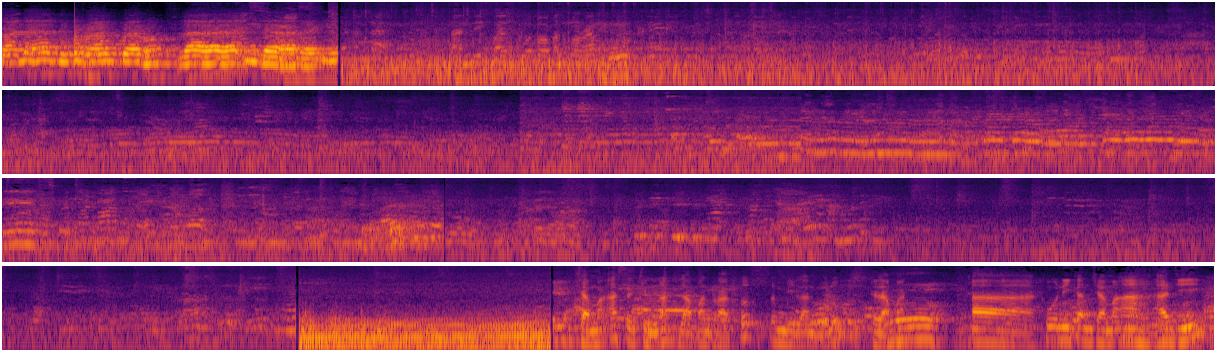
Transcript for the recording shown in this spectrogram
الصلاة أكبر لا إله إلا jamaah sejumlah 898. Eh, keunikan jamaah haji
